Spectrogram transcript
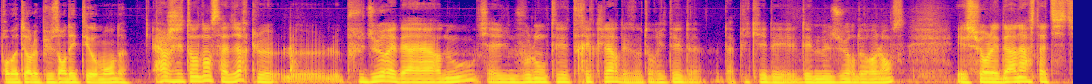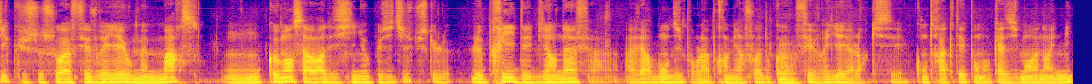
promoteur le plus endetté au monde. Alors j'ai tendance à dire que le, plus dur est derrière nous, qu'il y a une volonté très claire des autorités d'appliquer de, des, des mesures de relance. Et sur les dernières statistiques, que ce soit février ou même mars, on commence à avoir des signaux positifs puisque le, le prix des biens neufs avait rebondi pour la première fois donc en mmh. février alors qu'il s'est contracté pendant quasiment un an et demi.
